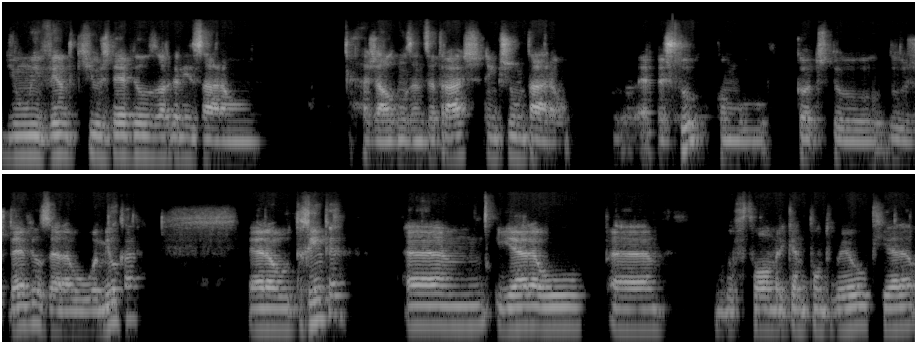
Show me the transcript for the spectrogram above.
de um evento que os Devils organizaram há já alguns anos atrás, em que juntaram, eras tu, como coach do, dos Devils, era o Amilcar, era o Terrinca um, e era o um, do futebol americano.eu, que era,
